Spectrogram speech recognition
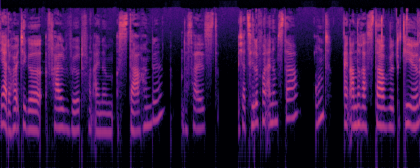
ja, der heutige Fall wird von einem Star handeln. Das heißt, ich erzähle von einem Star und ein anderer Star wird gehen.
